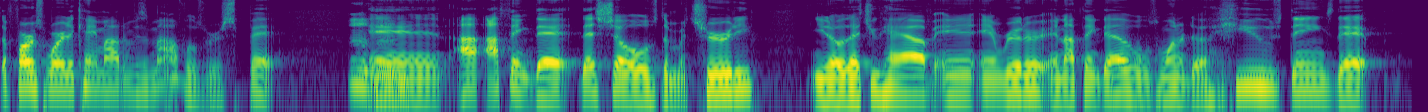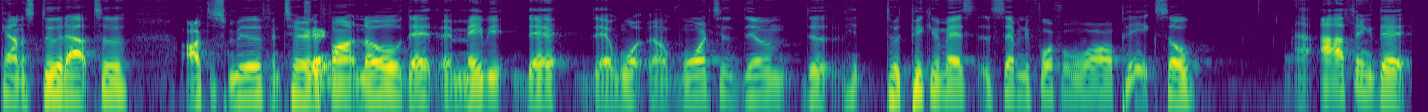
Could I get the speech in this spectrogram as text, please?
the first word that came out of his mouth was respect. Mm-hmm. And I, I, think that that shows the maturity, you know, that you have in, in Ridder. And I think that was one of the huge things that kind of stood out to Arthur Smith and Terry sure. Fontenot that maybe that that uh, warranted them to, to pick him as the 74th overall pick. So I, I think that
